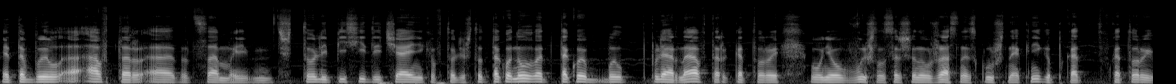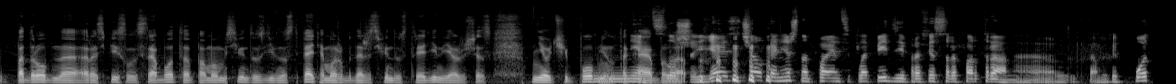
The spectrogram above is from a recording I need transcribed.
Это был а, автор, а, этот самый, что ли, PC для чайников, то ли что-то такое. Ну, это такой был популярный автор, который у него вышла совершенно ужасная, скучная книга, в которой подробно расписывалась работа, по-моему, с Windows 95, а может быть даже с Windows 3.1, я уже сейчас не очень помню, но такая Нет, была. слушай, я изучал, конечно, по энциклопедии профессора Фортрана, там где кот,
